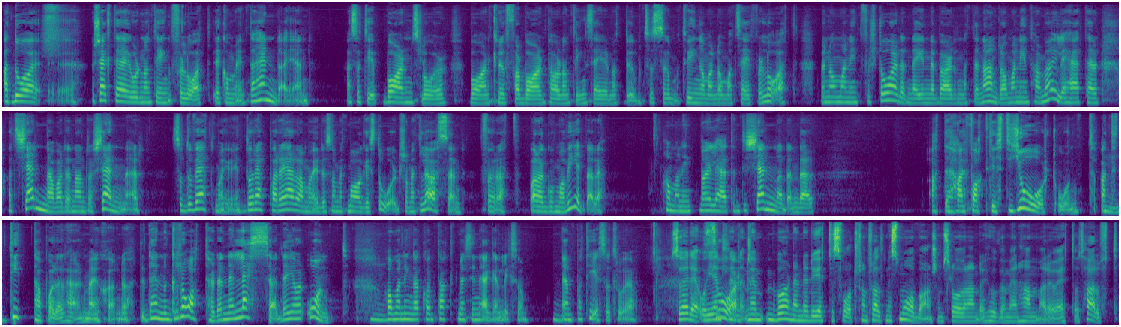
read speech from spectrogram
Att då, eh, ursäkta jag gjorde någonting, förlåt, det kommer inte att hända igen. Alltså typ barn slår barn, knuffar barn, tar någonting, säger något dumt så, så tvingar man dem att säga förlåt. Men om man inte förstår den där innebörden att den andra, om man inte har möjligheter att känna vad den andra känner så då vet man ju inte, då reparerar man ju det som ett magiskt ord, som ett lösen för att bara gå vidare. Har man inte möjligheten till känna den där att det har faktiskt gjort ont. Att titta på den här människan nu. Den gråter, den är ledsen, det gör ont. Har man inga kontakt med sin egen liksom, empati så tror jag. Så är det. Och egentligen Svårt. med barnen är det jättesvårt. Framförallt med små barn som slår varandra i huvudet med en hammare och ett och ett halvt.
